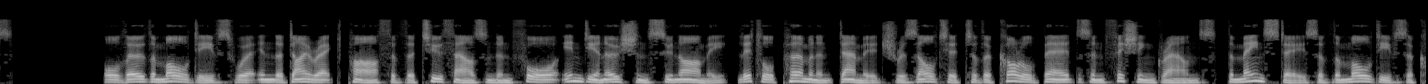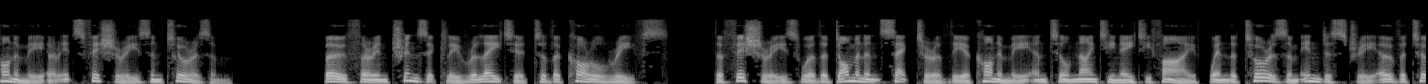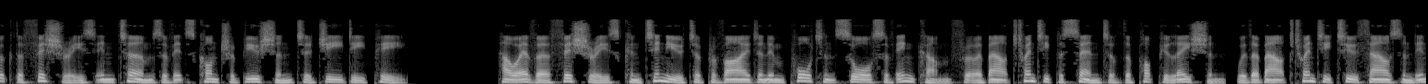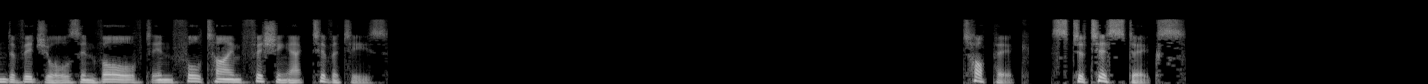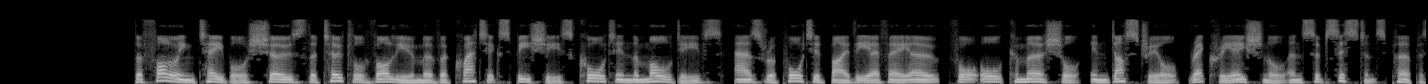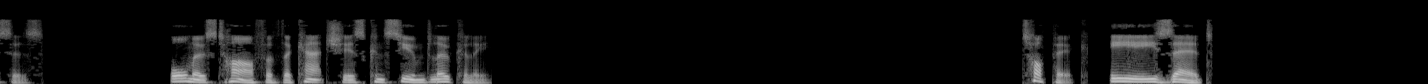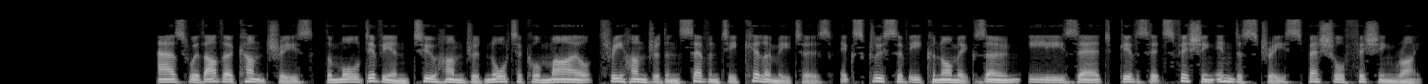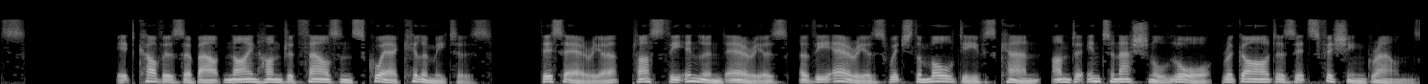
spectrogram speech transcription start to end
Although the Maldives were in the direct path of the 2004 Indian Ocean tsunami, little permanent damage resulted to the coral beds and fishing grounds. The mainstays of the Maldives economy are its fisheries and tourism. Both are intrinsically related to the coral reefs. The fisheries were the dominant sector of the economy until 1985, when the tourism industry overtook the fisheries in terms of its contribution to GDP. However fisheries continue to provide an important source of income for about 20% of the population, with about 22,000 individuals involved in full-time fishing activities. Topic: Statistics. The following table shows the total volume of aquatic species caught in the Maldives, as reported by the FAO, for all commercial, industrial, recreational and subsistence purposes. Almost half of the catch is consumed locally. Topic: 'EEZ' As with other countries, the Maldivian 200 nautical mile (370 kilometers) exclusive economic zone (EEZ) gives its fishing industry special fishing rights. It covers about 900,000 square kilometers. This area, plus the inland areas, are the areas which the Maldives can, under international law, regard as its fishing grounds.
